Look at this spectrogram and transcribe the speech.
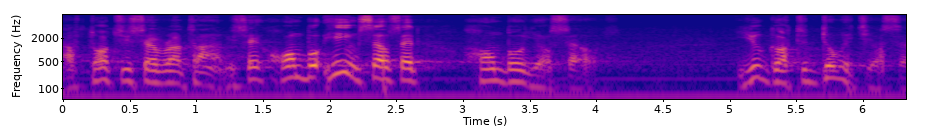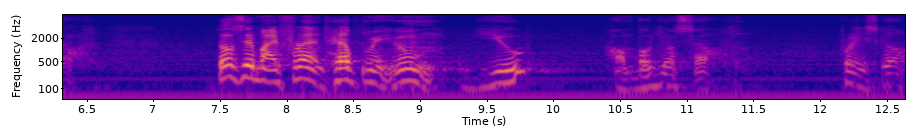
I've taught you several times. He said, humble. He himself said, humble yourself. You got to do it yourself. Don't say, my friend, help me. Mm. You humble yourself. Praise God.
